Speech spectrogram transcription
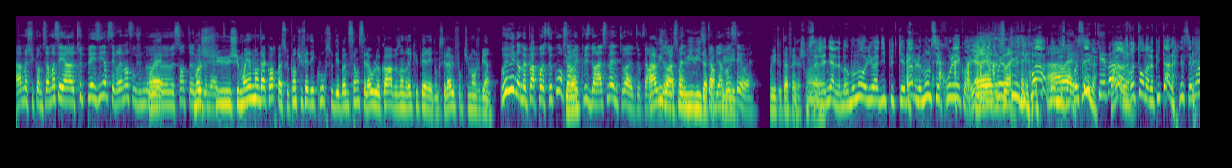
Ah, moi je suis comme ça. Moi c'est un truc plaisir, c'est vraiment faut que je me Ouais. sente Moi, je suis, je suis moyennement d'accord parce que quand tu fais des courses ou des bonnes séances, c'est là où le corps a besoin de récupérer. Donc c'est là où il faut que tu manges bien. Oui, oui, non, mais pas post-course, hein, mais plus dans la semaine, tu vois, te faire un Ah oui, dans la semaine, oui, oui, si t'as d'accord, bien oui, oui. bossé, ouais. Oui, tout à fait. Je trouve Ouais, ça ouais. génial. là, Mais au moment où on lui a dit plus de kebab, le monde s'est écroulé, quoi. Yann, Ouais, il en pouvait plus. Il dit quoi Non, Ah mais c'est ouais, pas possible. plus de kebab. Voilà, je retourne à l'hôpital. Laissez-moi.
